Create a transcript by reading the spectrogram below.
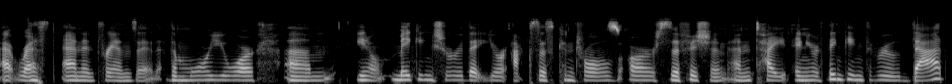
at rest and in transit, the more you're, um, you know, making sure that your access controls are sufficient and tight, and you're thinking through that.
